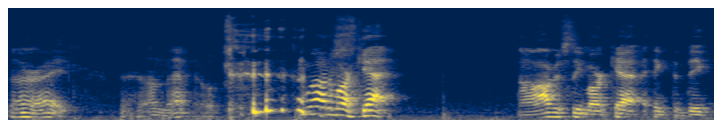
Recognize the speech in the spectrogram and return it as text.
Alright. On that note. Move on to Marquette. Now obviously Marquette, I think the big,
